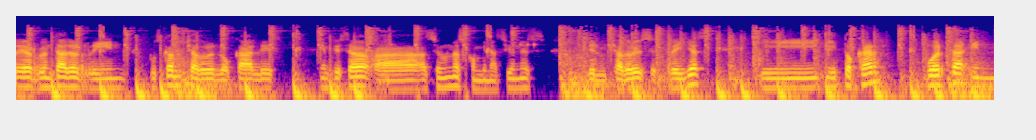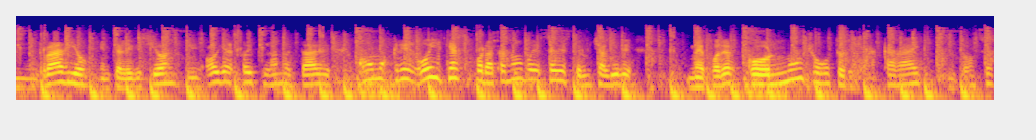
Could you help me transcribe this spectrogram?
eh, rentar el ring, buscar luchadores locales, empecé a hacer unas combinaciones de luchadores estrellas y, y tocar puerta en radio, en televisión, y oye, soy plano y tal, ¿cómo crees? Oye, ¿qué haces por acá? No, voy a hacer este lucha libre. Me poder con mucho gusto dije, ah, caray, entonces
